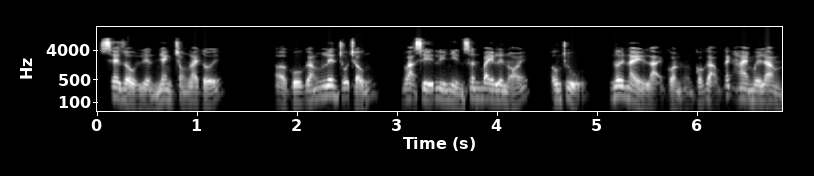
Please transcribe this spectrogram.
xe dầu liền nhanh chóng lái tới ở cố gắng lên chỗ trống vạ sĩ lì nhìn sân bay lên nói ông chủ nơi này lại còn có gạo cách hai mươi lăm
